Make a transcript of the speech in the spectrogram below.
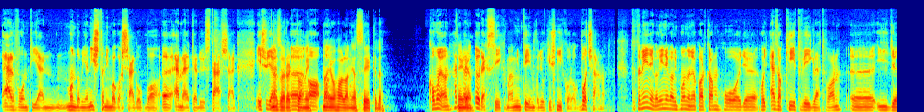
elvont ilyen, mondom, ilyen isteni magasságokba emelkedő sztárság. És ugye... Ne Tomi. A, a, nagyon hallani a székedet. Komolyan? Hát Igen. mert öregszék már, mint én vagyok, és nyikorok. Bocsánat. Tehát a lényeg, a lényeg, amit mondani akartam, hogy, hogy ez a két véglet van, így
